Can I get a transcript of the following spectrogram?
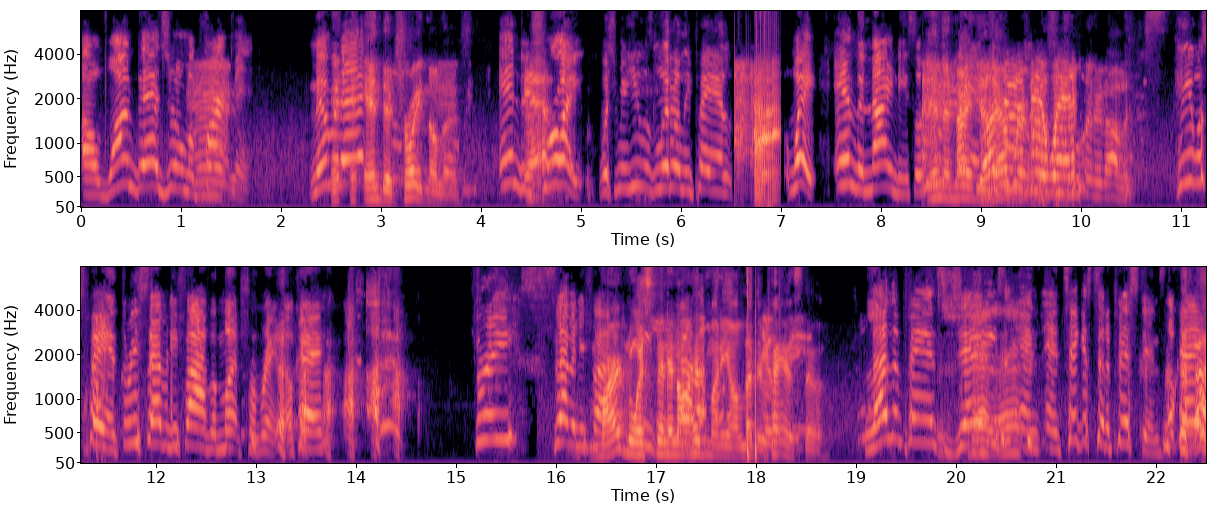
a one bedroom Mm. apartment. Remember that? in Detroit, no less. in Yeah. Detroit, which means he was literally paying. Wait, in the '90s. So he In the was nineties, paying- Don't that rent was two hundred dollars. He was paying three seventy five a month for rent. Okay, three seventy five. Martin was spending all his money on leather pants, though. leather pants, J's, and, and tickets to the Pistons. Okay.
